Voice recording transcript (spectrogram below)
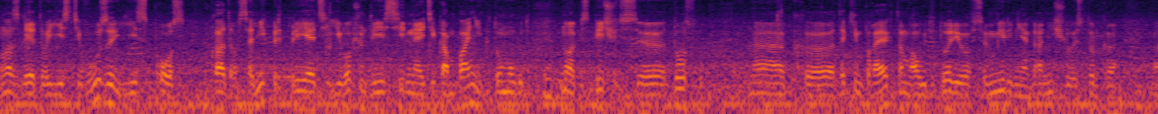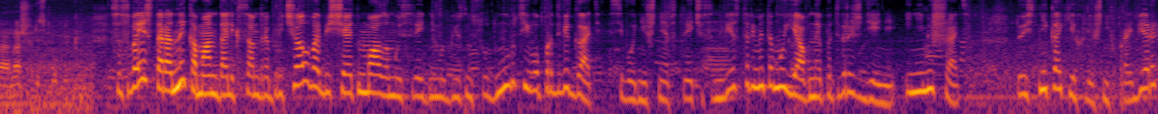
У нас для этого есть и вузы, есть спрос кадров самих предприятий, и, в общем-то, есть сильные IT-компании, кто могут ну, обеспечить э, доступ к таким проектам аудитории во всем мире, не ограничиваясь только э, нашей республикой. Со своей стороны команда Александра Бричалова обещает малому и среднему бизнесу Удмуртии его продвигать. Сегодняшняя встреча с инвесторами тому явное подтверждение. И не мешать. То есть никаких лишних проверок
